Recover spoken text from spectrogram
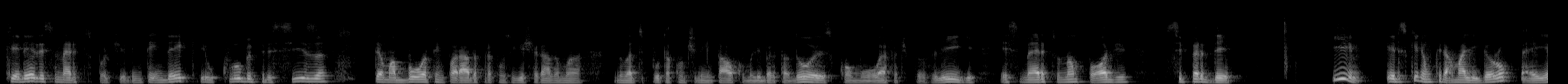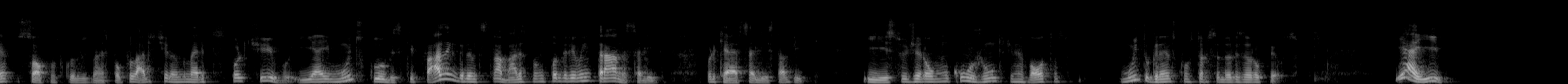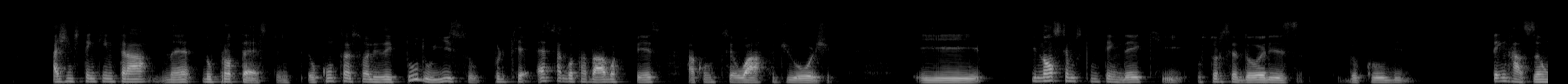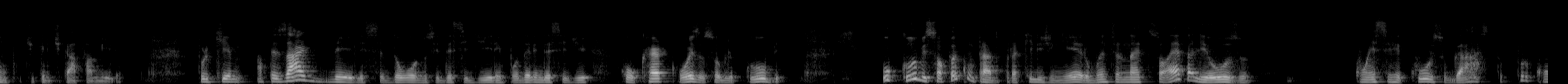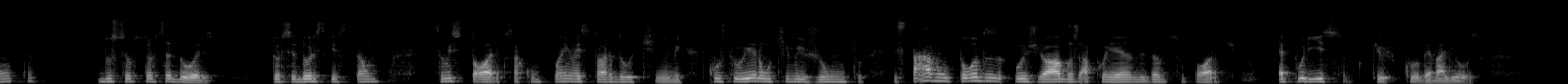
querer esse mérito esportivo, entender que o clube precisa ter uma boa temporada para conseguir chegar numa, numa disputa continental como Libertadores, como UEFA Champions League. Esse mérito não pode se perder. E eles queriam criar uma liga europeia só com os clubes mais populares, tirando o mérito esportivo. E aí muitos clubes que fazem grandes trabalhos não poderiam entrar nessa liga, porque é essa lista VIP. E isso gerou um conjunto de revoltas muito grandes com os torcedores europeus. E aí a gente tem que entrar né, no protesto. Eu contextualizei tudo isso porque essa gota d'água fez acontecer o ato de hoje. E e nós temos que entender que os torcedores do clube têm razão de criticar a família. Porque apesar deles ser donos e decidirem, poderem decidir qualquer coisa sobre o clube, o clube só foi comprado por aquele dinheiro, o Manchester United só é valioso com esse recurso gasto por conta dos seus torcedores. Torcedores que estão são históricos, acompanham a história do time, construíram o time junto, estavam todos os jogos apoiando e dando suporte. É por isso que o clube é valioso.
